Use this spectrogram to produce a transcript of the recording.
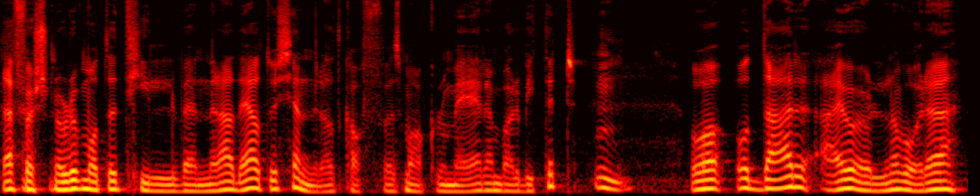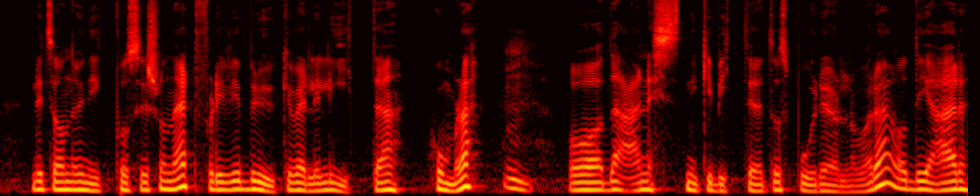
Det er først når du på en måte tilvenner deg det, at du kjenner at kaffe smaker noe mer enn bare bittert. Mm. Og, og der er jo ølene våre litt sånn unikt posisjonert, fordi vi bruker veldig lite humle. Mm. Og det er nesten ikke bitterhet å spore i ølene våre. Og de, er,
